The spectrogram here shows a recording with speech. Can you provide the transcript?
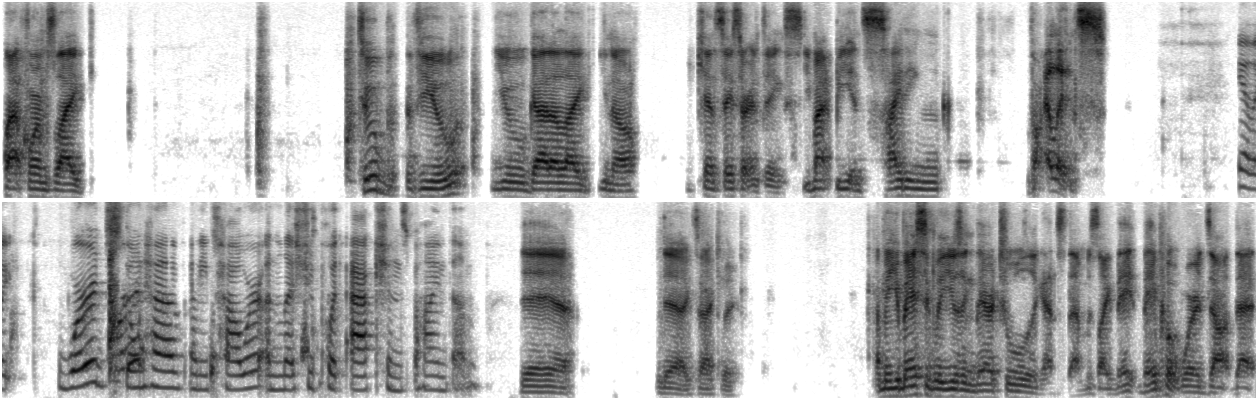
platforms like tube view, you gotta like, you know, you can't say certain things. You might be inciting violence. Yeah, like words don't have any power unless you put actions behind them. Yeah, yeah, yeah, exactly. I mean, you're basically using their tools against them. It's like they they put words out that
